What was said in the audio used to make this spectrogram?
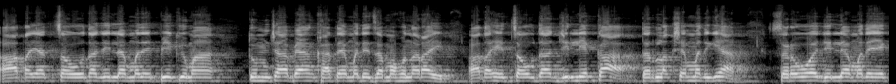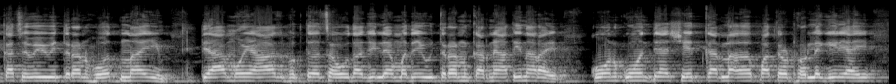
आता या चौदा जिल्ह्यामध्ये पीक विमा तुमच्या बँक खात्यामध्ये जमा होणार आहे. आता हे चौदा जिल्हे का? तर लक्षामध्ये घ्या. सर्व जिल्ह्यामध्ये एकाच वेळी वितरण होत नाही. त्यामुळे आज फक्त चौदा जिल्ह्यामध्ये वितरण करण्यात येणार आहे. कोणकोणत्या शेतकऱ्याला अपात्र ठरले गेले आहे?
